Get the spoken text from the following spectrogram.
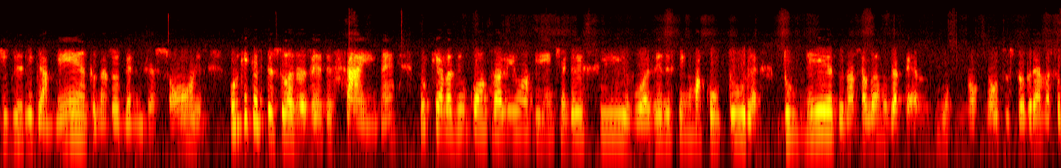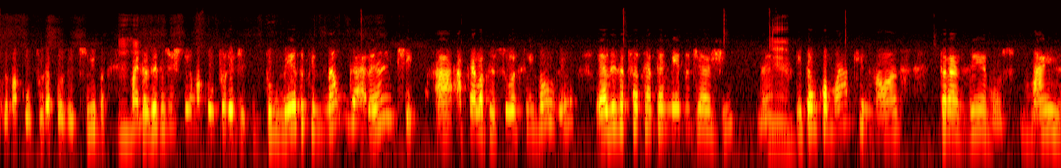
de desligamento nas organizações, por que, que as pessoas, às vezes, saem, né? Porque elas encontram ali um ambiente agressivo, às vezes tem uma cultura do medo, nós falamos até em outros programas sobre uma cultura positiva, uhum. mas às vezes a gente tem uma cultura de, do medo que não garante a, aquela pessoa se envolver. E às vezes a pessoa tem até medo de agir. Né? É. Então, como é que nós trazemos mais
